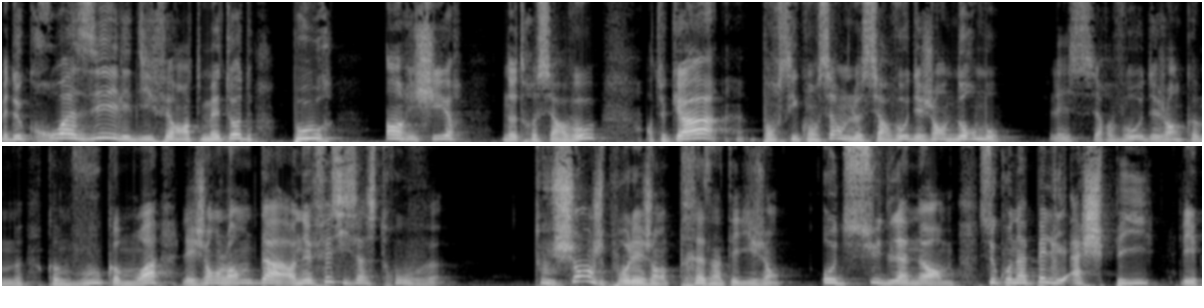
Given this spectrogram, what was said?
mais de croiser les différentes méthodes pour enrichir notre cerveau, en tout cas pour ce qui concerne le cerveau des gens normaux, les cerveaux des gens comme, comme vous, comme moi, les gens lambda. En effet, si ça se trouve, tout change pour les gens très intelligents au-dessus de la norme, ce qu'on appelle les HPI, les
